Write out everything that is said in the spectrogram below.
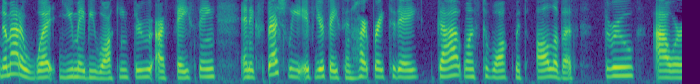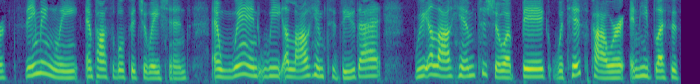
No matter what you may be walking through or facing, and especially if you're facing heartbreak today, God wants to walk with all of us through our seemingly impossible situations. And when we allow Him to do that, we allow Him to show up big with His power, and He blesses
